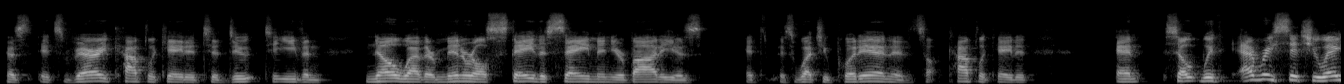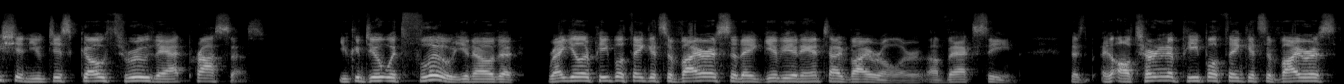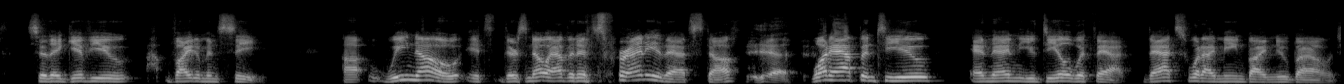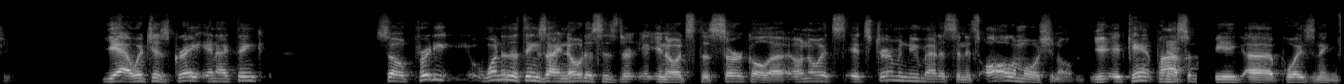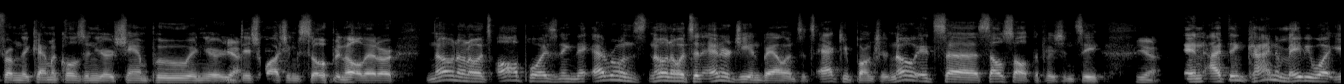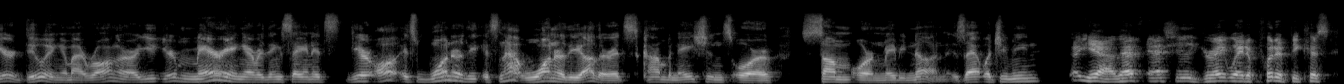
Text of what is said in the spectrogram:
because it's very complicated to do to even know whether minerals stay the same in your body as it's, it's what you put in and it's complicated and so with every situation you just go through that process you can do it with flu you know the Regular people think it's a virus, so they give you an antiviral or a vaccine. There's alternative people think it's a virus, so they give you vitamin C. Uh, we know it's there's no evidence for any of that stuff. Yeah. What happened to you? And then you deal with that. That's what I mean by new biology. Yeah, which is great. And I think so pretty one of the things I notice is that you know it's the circle. Uh, oh no, it's it's German new medicine. It's all emotional. You, it can't possibly yeah. be uh, poisoning from the chemicals in your shampoo and your yeah. dishwashing soap and all that. Or no, no, no, it's all poisoning. They, everyone's no, no, it's an energy imbalance. It's acupuncture. No, it's uh, cell salt deficiency. Yeah and I think kind of maybe what you're doing, am I wrong? Or are you you're marrying everything, saying it's you're all it's one or the it's not one or the other, it's combinations or some or maybe none. Is that what you mean? Uh, yeah, that's actually a great way to put it because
